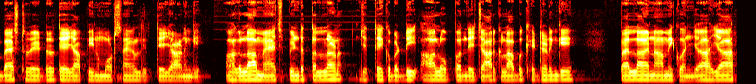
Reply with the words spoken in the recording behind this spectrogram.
ਬੈਸਟ ਰੇਡਰ ਤੇ ਜਾਫੀ ਨੂੰ ਮੋਟਰਸਾਈਕਲ ਦਿੱਤੇ ਜਾਣਗੇ। ਅਗਲਾ ਮੈਚ ਪਿੰਡ ਤੱਲਣ ਜਿੱਥੇ ਕਬੱਡੀ ਆਲ ਓਪਨ ਦੇ ਚਾਰ ਕਲੱਬ ਖੇਡਣਗੇ। ਪਹਿਲਾ ਇਨਾਮ 51000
